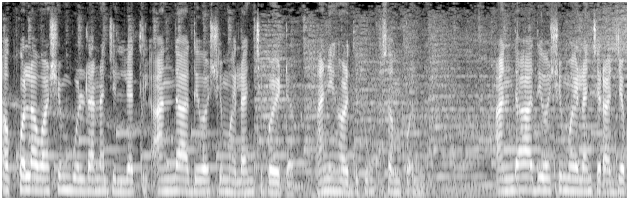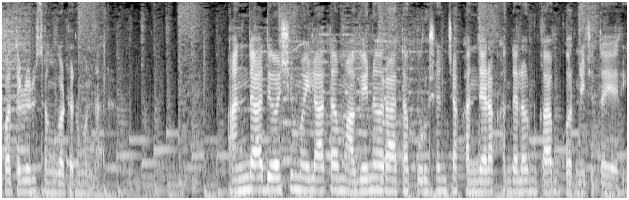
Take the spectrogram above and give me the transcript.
अकोला वाशिम बुलढाणा जिल्ह्यातील आंधा आदिवासी महिलांची बैठक आणि हळदीकुंकू संपन्न. आंधा आदिवासी महिलांचे राज्य पातळीवर संघटन होणार. आंधा आदिवासी महिला आता मागे न राहता पुरुषांच्या खांद्याला खांदा लावून काम करण्याची तयारी.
